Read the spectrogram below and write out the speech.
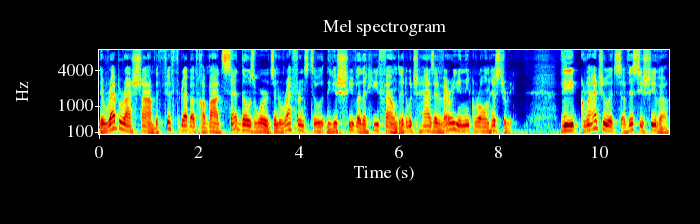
The Rebbe Rashab, the fifth Rebbe of Chabad, said those words in reference to the yeshiva that he founded, which has a very unique role in history. The graduates of this yeshiva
